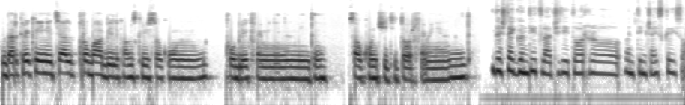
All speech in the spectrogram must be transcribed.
dar cred că inițial probabil că am scris-o cu un public feminin în minte sau cu un cititor feminin în minte. Deci te-ai gândit la cititor uh, în timp ce ai scris-o?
